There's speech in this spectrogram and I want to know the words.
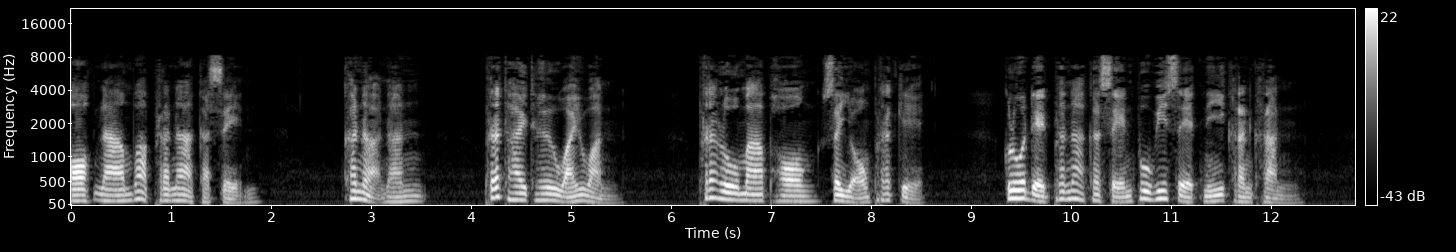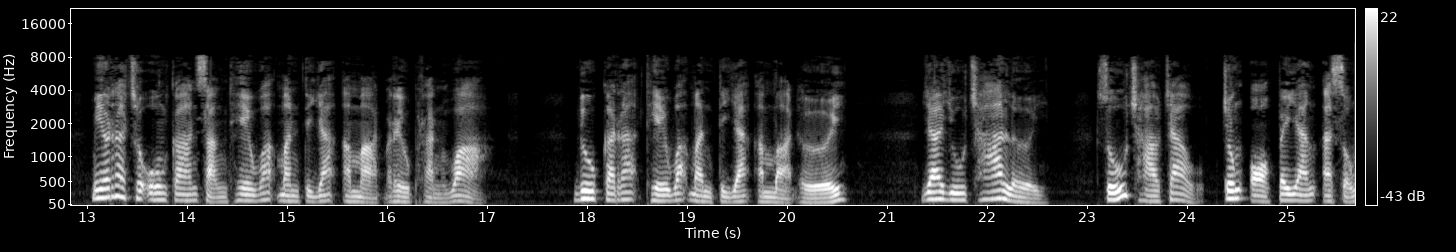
ออกนามว่าพระนาคเสนขณะนั้น พระทัยเธอไหวหวัน พระโลมาพองสยองพระเกต กลัวเดชพระนาคเษนผู้วิเศษนี้ครันครันมีราชองค์การสั่งเทวมันติยะอมาตเร็วพรันว่า ดูกระเทวมันติยะอมาตเอ๋ยอย่าอยู่ช้าเลย สูชาวเจ้าจงออกไปยังอสง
